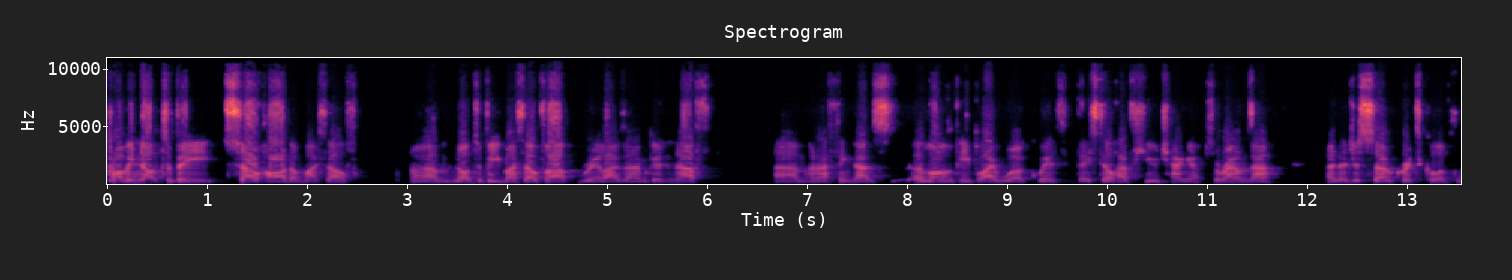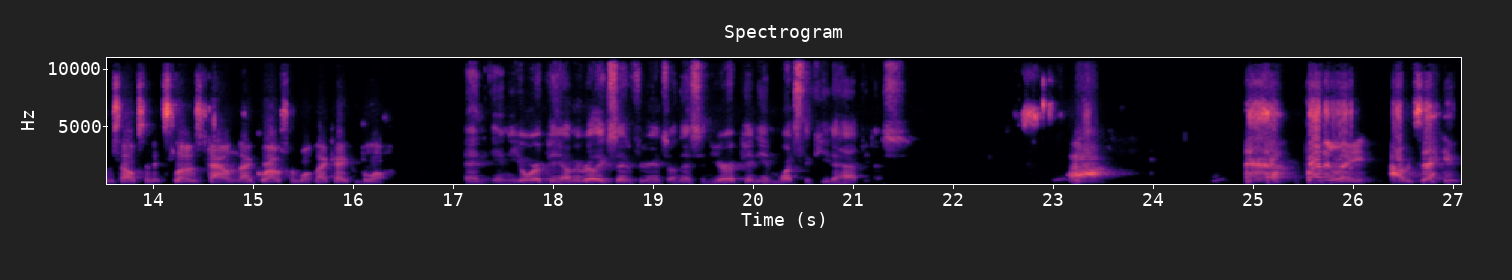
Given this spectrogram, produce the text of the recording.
Probably not to be so hard on myself um, not to beat myself up, realize I'm good enough. Um, and I think that's a lot of the people I work with, they still have huge hangups around that and they're just so critical of themselves and it slows down their growth and what they're capable of. And in your opinion, I'm really excited for your answer on this. In your opinion, what's the key to happiness? Ah, funnily, I would say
